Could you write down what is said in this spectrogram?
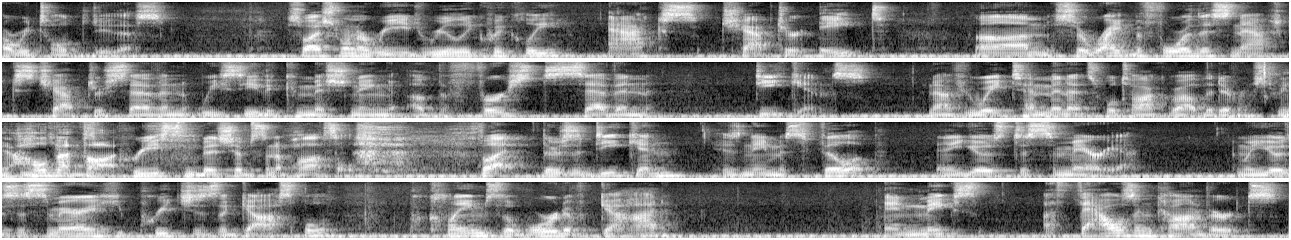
are we told to do this? So I just want to read really quickly Acts chapter eight. Um, so right before this, in Acts chapter seven, we see the commissioning of the first seven deacons. Now, if you wait 10 minutes, we'll talk about the difference between yeah, hold that thought. priests and bishops and apostles. but there's a deacon, his name is Philip, and he goes to Samaria. And when he goes to Samaria, he preaches the gospel, proclaims the word of God, and makes a thousand converts,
